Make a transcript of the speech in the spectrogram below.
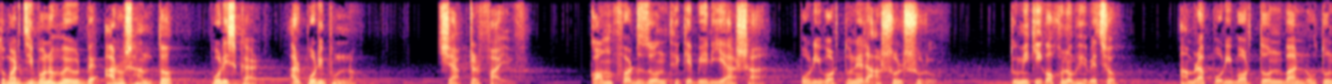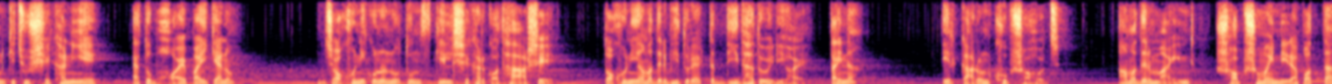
তোমার জীবনও হয়ে উঠবে আরও শান্ত, পরিষ্কার আর পরিপূর্ণ। চ্যাপ্টার ফাইভ কমফর্ট জোন থেকে বেরিয়ে আসা পরিবর্তনের আসল শুরু। তুমি কি কখনো ভেবেছ, আমরা পরিবর্তন বা নতুন কিছু শেখা নিয়ে এত ভয় পাই কেন? যখনই কোনো নতুন স্কিল শেখার কথা আসে, তখনই আমাদের ভিতরে একটা দ্বিধা তৈরি হয়, তাই না? এর কারণ খুব সহজ। আমাদের মাইন্ড সবসময় নিরাপত্তা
